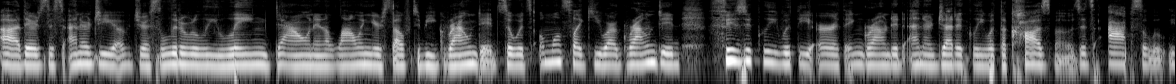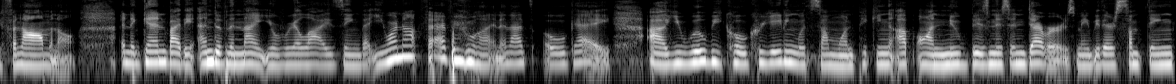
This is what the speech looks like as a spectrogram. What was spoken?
Uh, there's this energy of just literally laying down and allowing yourself to be grounded. So it's almost like you are grounded physically with the earth and grounded energetically with the cosmos. It's absolutely phenomenal. And again, by the end of the night, you're realizing that you are not for everyone, and that's okay. Uh, you will be co creating with someone, picking up on new business endeavors. Maybe there's something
